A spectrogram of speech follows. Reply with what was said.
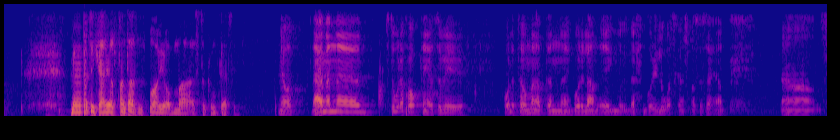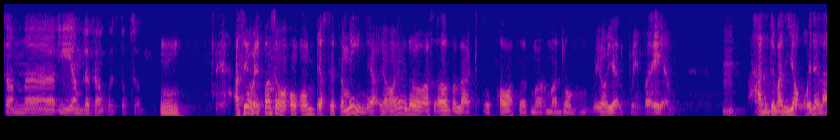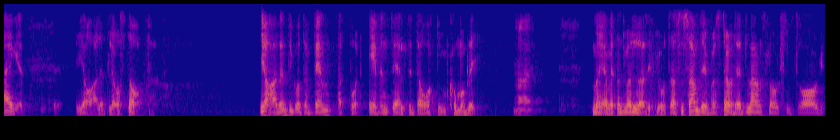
Men jag tycker han gör ett fantastiskt bra jobb med Stockholm Classic. Ja, nej men eh, stora förhoppningar. Så vi håller tummarna att den eh, går i, land, eh, går i lås kanske man ska säga. Uh, sen eh, EM blev framskjutet också. Mm. Alltså jag vet bara så, om, om jag sätter mig in. Jag, jag har ändå alltså överlagt och pratat med, med dem jag hjälper inför EM. Mm. Hade det varit jag i det läget, jag hade blåst av. Jag hade inte gått och väntat på ett eventuellt datum kommer att bli. Nej. Men jag vet inte vad du hade gjort. Alltså samtidigt förstår det ett landslagsuppdrag.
